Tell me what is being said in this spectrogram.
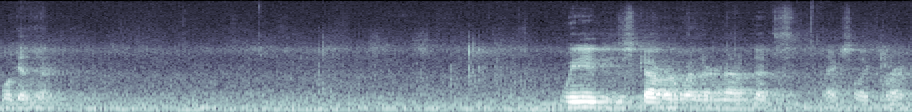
We'll get there. We need to discover whether or not that's actually correct.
